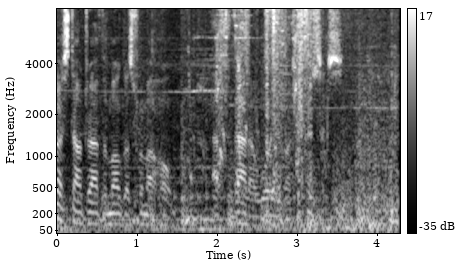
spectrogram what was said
First, I'll drive the Mongols from our home. After that, I'll worry about the princess.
